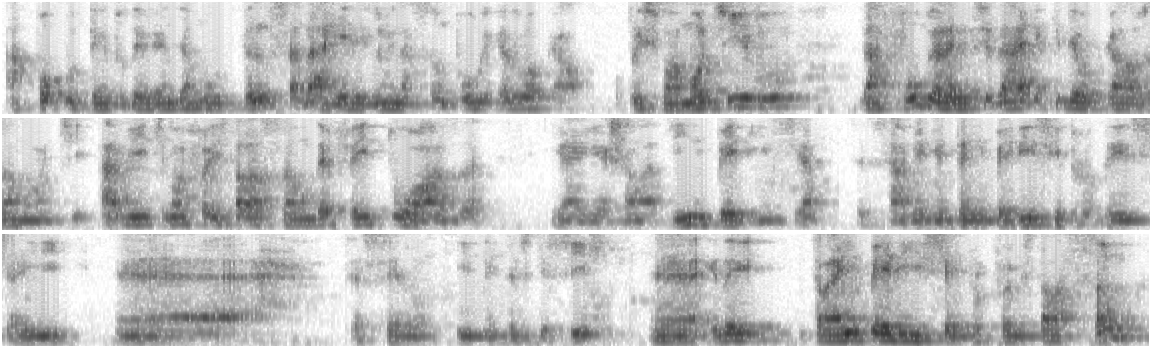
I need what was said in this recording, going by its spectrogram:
há pouco tempo devido à mudança da rede de iluminação pública do local. O principal motivo da fuga da eletricidade que deu causa à morte à vítima foi a instalação defeituosa, e aí é chamada de imperícia. Vocês sabem que tem imperícia e prudência aí, é... terceiro item que eu esqueci. É, então, a imperícia, porque foi uma instalação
